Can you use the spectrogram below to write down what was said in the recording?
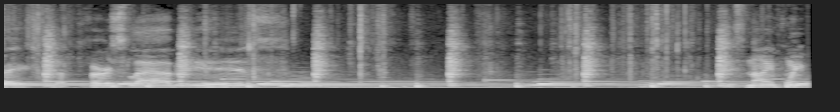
Right, the first slab is this 9.4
